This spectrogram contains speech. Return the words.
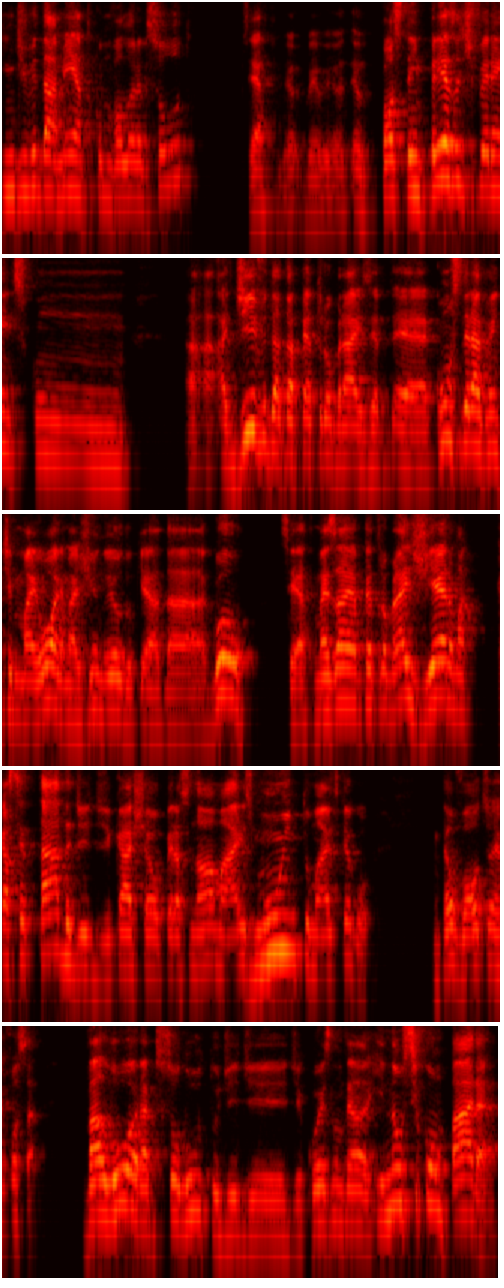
endividamento como valor absoluto, certo? Eu, eu, eu posso ter empresas diferentes com a, a dívida da Petrobras é, é, consideravelmente maior, imagino eu, do que a da Gol, certo? Mas a Petrobras gera uma cacetada de, de caixa operacional a mais, muito mais do que a Gol. Então, volto a reforçar. Valor absoluto de, de, de coisa não tem. E não se compara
